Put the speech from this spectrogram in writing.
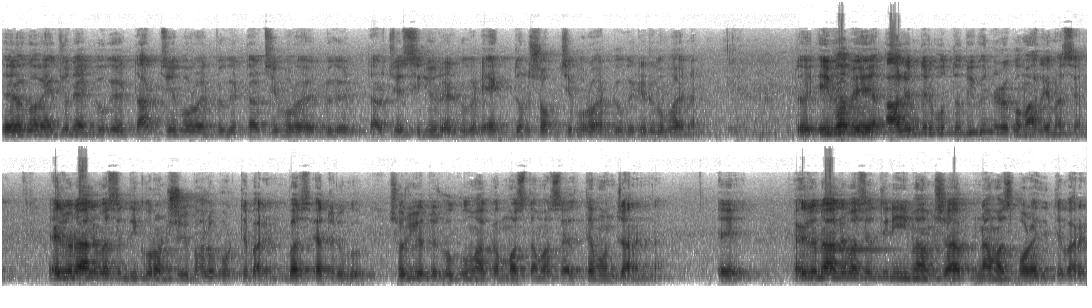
এরকম একজন অ্যাডভোকেট তার চেয়ে বড় অ্যাডভোকেট তার চেয়ে বড় অ্যাডভোকেট তার চেয়ে সিনিয়র অ্যাডভোকেট একদম সবচেয়ে বড় অ্যাডভোকেট এরকম হয় না। তো এইভাবে আলেমদের মধ্যে বিভিন্ন রকম আলেম আছেন। একজন আলেম আছেন যে কোরআন শরীফ ভালো পড়তে পারেন, বাস এতটুকু। শরীয়তের হুকুম, আকাম মস্তা মাসাইল তেমন জানেন না। এ, একজন আলেম আছেন, তিনি ইমাম সাহেব, নামাজ পড়াই দিতে পারেন।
